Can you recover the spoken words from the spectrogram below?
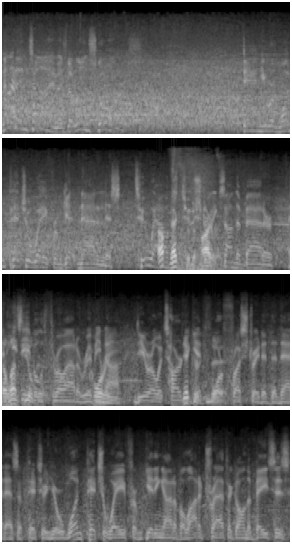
not in time as the run scores. Dan, you were one pitch away from getting out of this. Two Up outs, next two to the strikes Pirates. on the batter, The and left he's able to throw out a ribby Corey knock. Dero, it's hard to get more frustrated than that as a pitcher. You're one pitch away from getting out of a lot of traffic on the bases,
